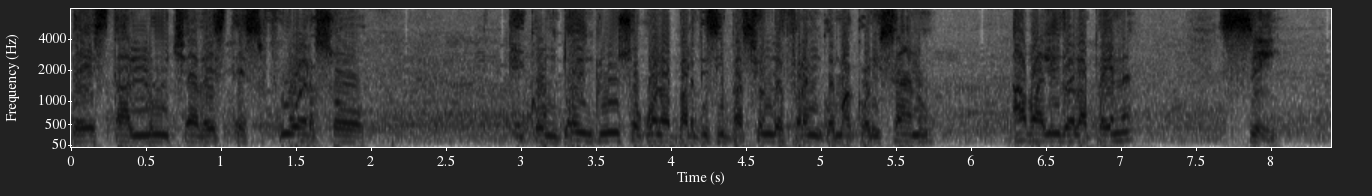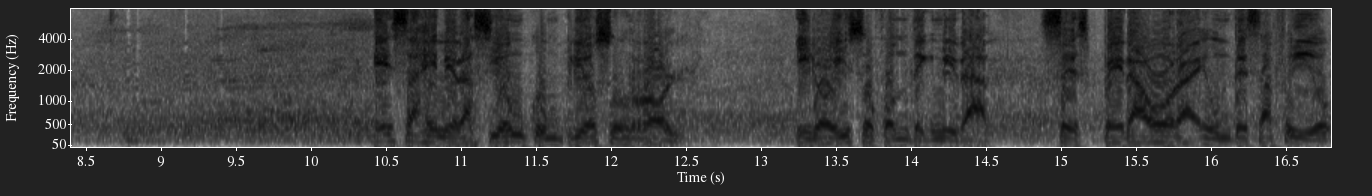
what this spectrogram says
de esta lucha, de este esfuerzo que contó incluso con la participación de Franco Macorizano, ¿ha valido la pena? Sí. Esa generación cumplió su rol y lo hizo con dignidad. Se espera ahora, es un desafío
